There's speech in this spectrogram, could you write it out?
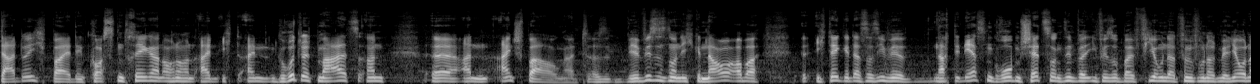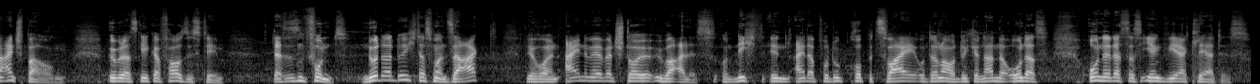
dadurch bei den Kostenträgern auch noch ein, ein gerüttelt Maß an, äh, an Einsparungen hat. Also wir wissen es noch nicht genau, aber ich denke, dass das irgendwie, nach den ersten groben Schätzungen sind wir irgendwie so bei 400, 500 Millionen Einsparungen über das GKV-System. Das ist ein Fund. Nur dadurch, dass man sagt, wir wollen eine Mehrwertsteuer über alles und nicht in einer Produktgruppe zwei und dann auch durcheinander, ohne dass, ohne dass das irgendwie erklärt ist.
